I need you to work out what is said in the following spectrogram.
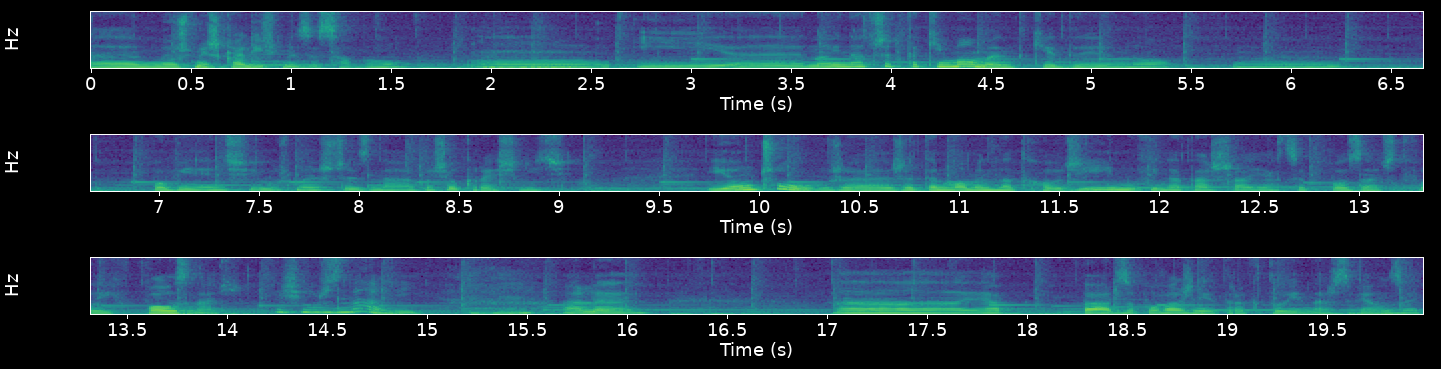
E, My już mieszkaliśmy ze sobą. Mm, I, e, no i nadszedł taki moment, kiedy no, powinien się już mężczyzna jakoś określić. I on czuł, że, że ten moment nadchodzi i mówi Natasza, ja chcę poznać Twoich, poznać. I się już znali, ale e, ja bardzo poważnie traktuję nasz związek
